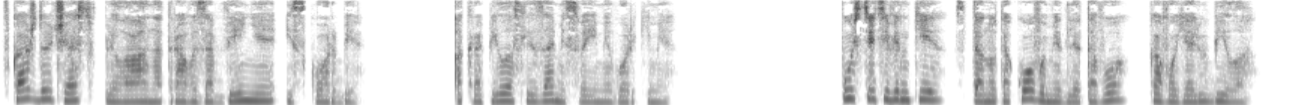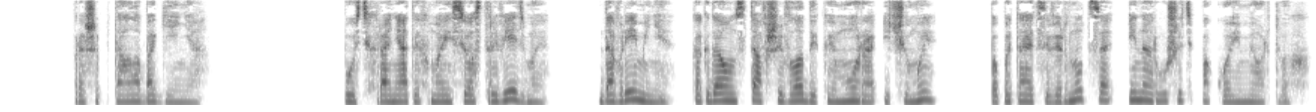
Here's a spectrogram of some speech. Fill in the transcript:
В каждую часть вплела она травы забвения и скорби, окропила слезами своими горькими. Пусть эти венки станут оковами для того, кого я любила, прошептала богиня. Пусть хранят их мои сестры-ведьмы до времени, когда он, ставший владыкой мора и чумы, попытается вернуться и нарушить покой мертвых.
